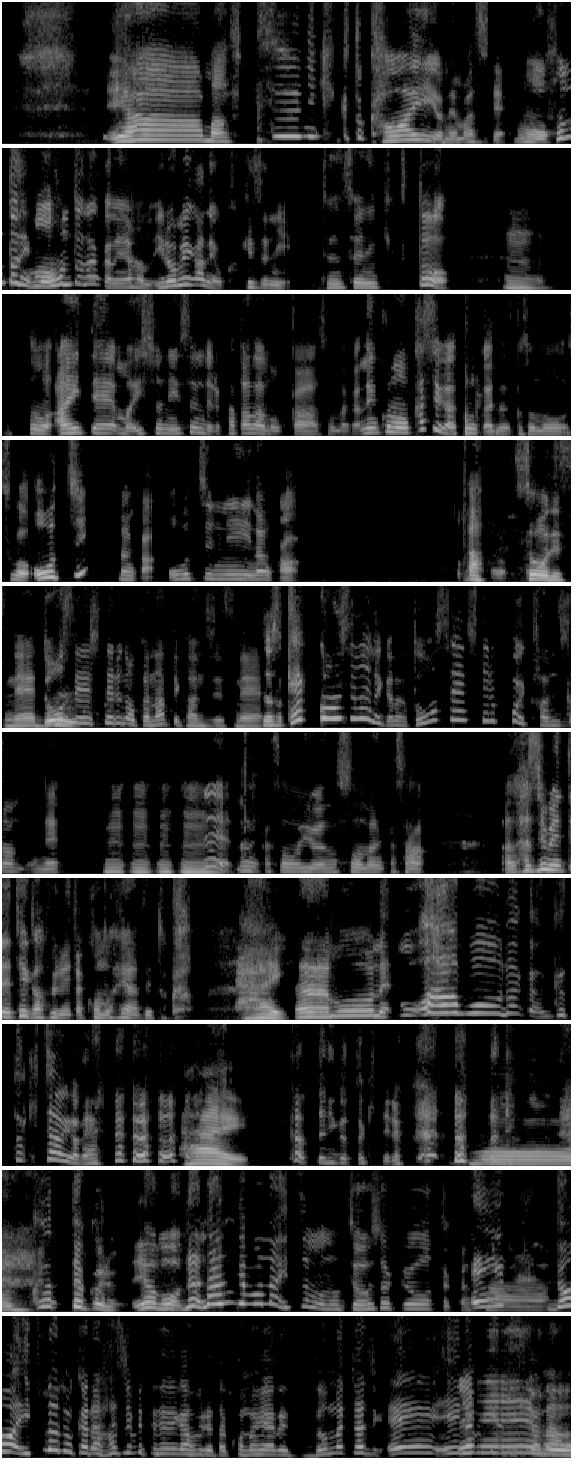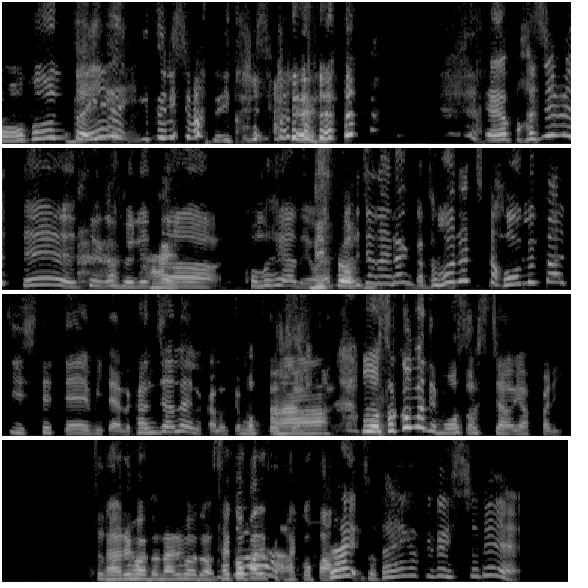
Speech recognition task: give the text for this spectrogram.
いやーまあ普通に聞くと可愛いよねマジで。もう本当にもう本当なんかねあの色眼鏡をかけずに純粋に聞くとうん。その相手、まあ、一緒に住んでる方なのかそのなんかねこの歌詞が今回なんかそのすごいお家？なんかお家になんかあそうですね。同棲してるのかなって感じですね。そうそう結婚してないんだけどなんか同棲してるっぽい感じなんだよね。うんうんうんうん。でなんかそういうそうなんかさあの初めて手が触れたこの部屋でとかはい。あーもうねもうあーもうなんかグッときちゃうよね。はい。勝手にグッときてる。もう、ぐっとくる。いやもうななんでもないいつもの朝食をとかさ。どう、いつなのから初めて手が触れたこの部屋で、どんな感じ？えー、映画見てる時えーかな、もう本当いつ、いつにします？いつにします？いややっぱ初めて手が触れた、はこの部屋では理想やっぱあれじゃないなんか友達とホームパーティーしててみたいな感じじゃないのかなって思ってたじゃんあもうそこまで妄想しちゃうやっぱりあ、なるほど、なるほど。タコパです、タコパ。は大そう大学が一緒で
